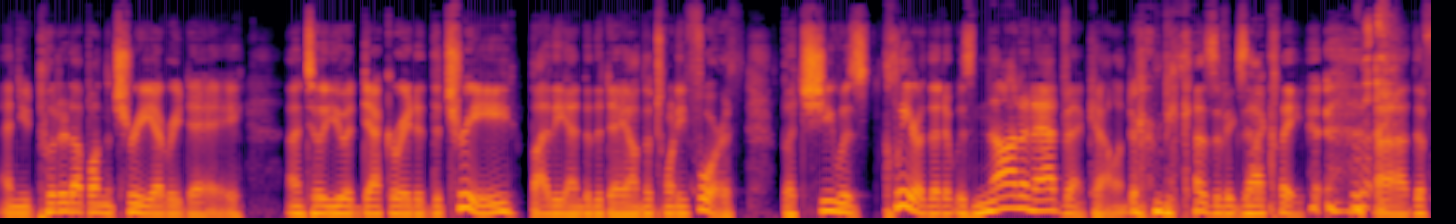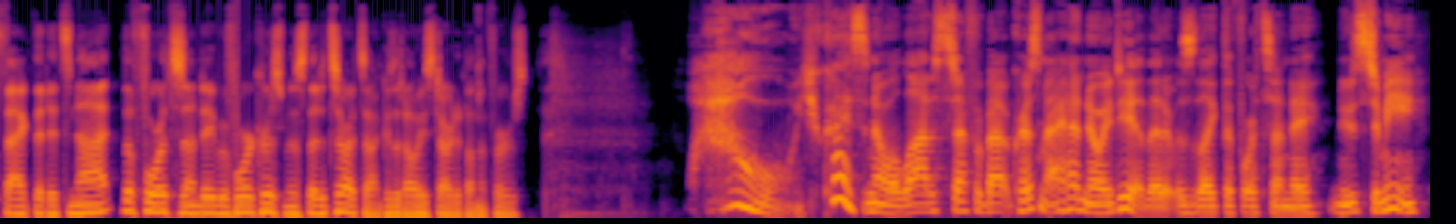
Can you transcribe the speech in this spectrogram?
and you'd put it up on the tree every day until you had decorated the tree by the end of the day on the 24th. But she was clear that it was not an advent calendar because of exactly uh, the fact that it's not the fourth Sunday before Christmas that it starts on because it always started on the first. Wow, you guys know a lot of stuff about Christmas. I had no idea that it was like the fourth Sunday. News to me.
